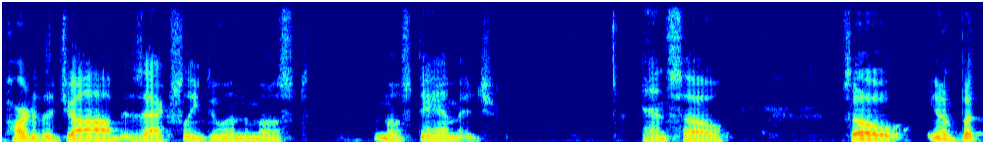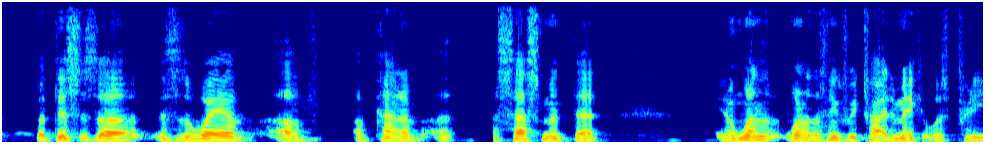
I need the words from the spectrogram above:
part of the job is actually doing the most the most damage. And so so you know but but this is a this is a way of of of kind of uh, assessment that you know one one of the things we tried to make it was pretty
